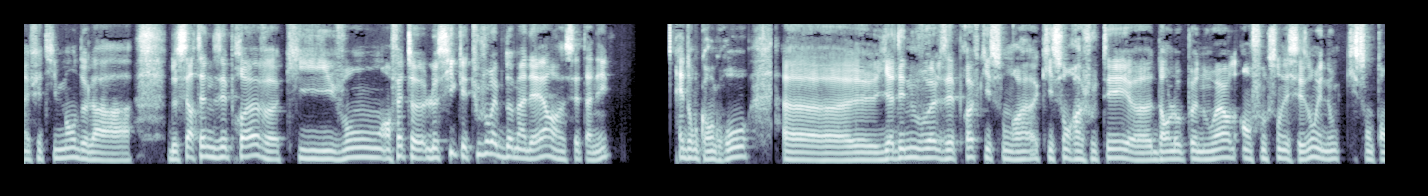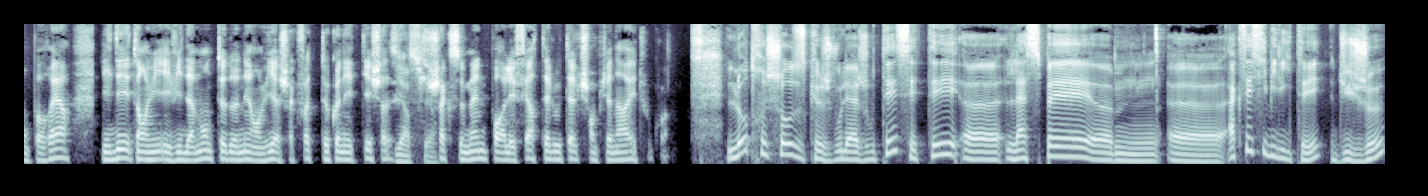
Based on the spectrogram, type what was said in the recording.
effectivement de certaines épreuves qui vont en fait le cycle est toujours hebdomadaire cette année Et donc en gros, euh, il y a des nouvelles épreuves qui sont qui sont rajoutées euh, dans l'open world en fonction des saisons et donc qui sont temporaires. L'idée étant évidemment de te donner envie à chaque fois de te connecter chaque, chaque semaine pour aller faire tel ou tel championnat et tout quoi. L'autre chose que je voulais ajouter, c'était euh, l'aspect euh, accessibilité du jeu.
